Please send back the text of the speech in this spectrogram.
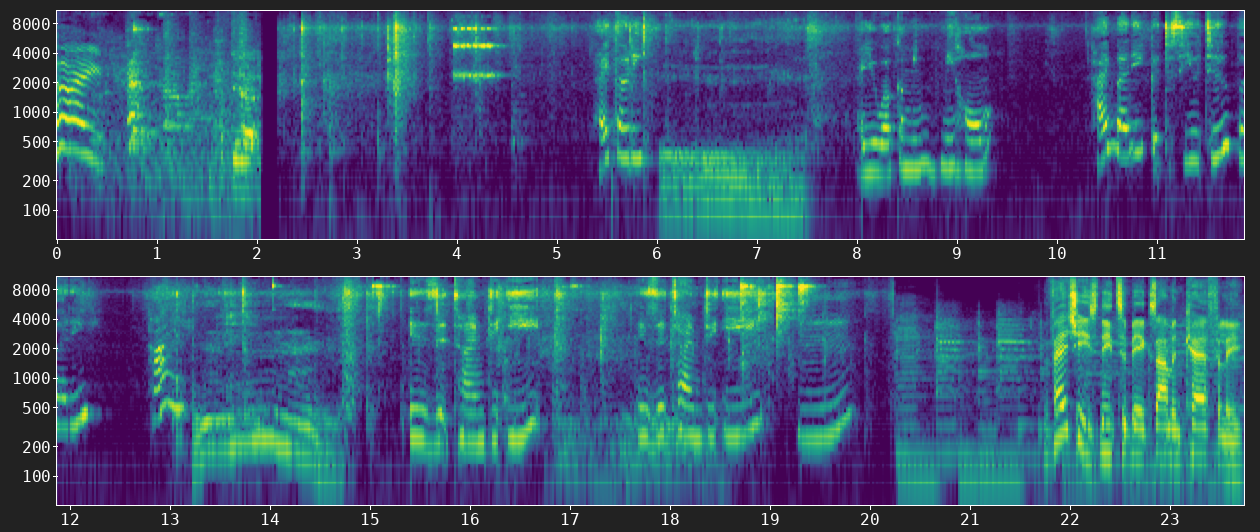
Hi! Hi, Cody. Are you welcoming me home? Hi, buddy. Good to see you too, buddy. Hi. Is it time to eat? Is it time to eat? Hmm? Veggies need to be examined carefully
